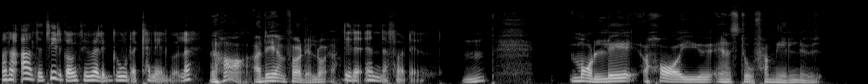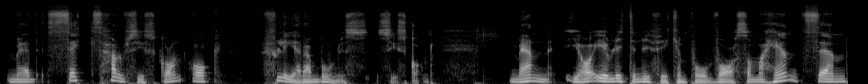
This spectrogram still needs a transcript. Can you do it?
man har alltid tillgång till väldigt goda kanelbullar. Jaha, ja, det är en fördel då ja. Det är den enda fördelen. Mm. Molly har ju en stor familj nu med sex halvsyskon och flera bonussyskon. Men jag är lite nyfiken på vad som har hänt sedan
